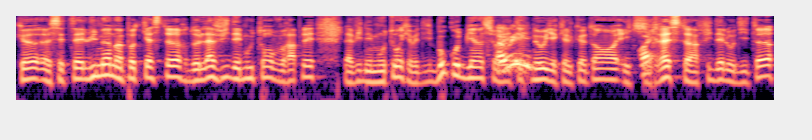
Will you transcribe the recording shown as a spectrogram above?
que euh, c'était lui-même un podcasteur de La Vie des moutons. Vous vous rappelez La Vie des moutons qui avait dit beaucoup de bien sur ah les technos il y a quelques temps et qui reste un fidèle auditeur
